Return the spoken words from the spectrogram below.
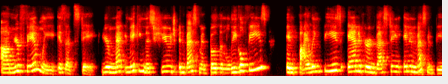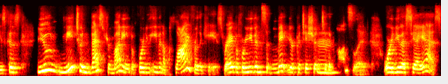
Um, your family is at stake. You're making this huge investment, both in legal fees, in filing fees, and if you're investing in investment fees, because you need to invest your money before you even apply for the case, right? Before you even submit your petition mm. to the mm. consulate or USCIS.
